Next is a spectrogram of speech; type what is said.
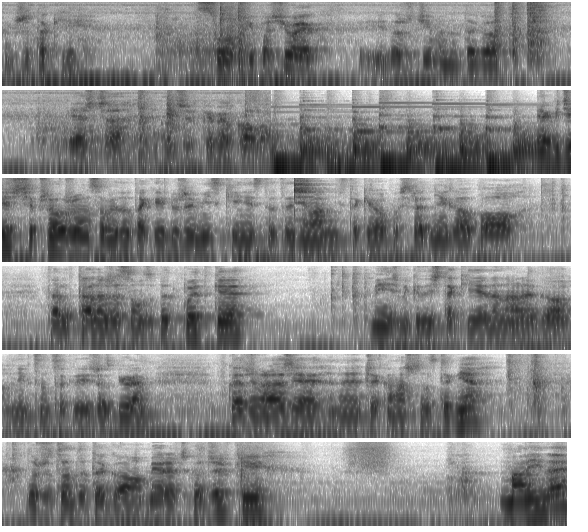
Także taki słodki posiłek i dorzucimy do tego jeszcze odżywkę białkową. Jak widzieliście, przełożyłem sobie do takiej dużej miski. Niestety nie mam nic takiego pośredniego, bo te talerze są zbyt płytkie. Mieliśmy kiedyś taki jeden, ale go niechcąco kiedyś rozbiłem. W każdym razie e, czekam aż to stygnie. Dorzucam do tego miareczko odżywki, maliny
